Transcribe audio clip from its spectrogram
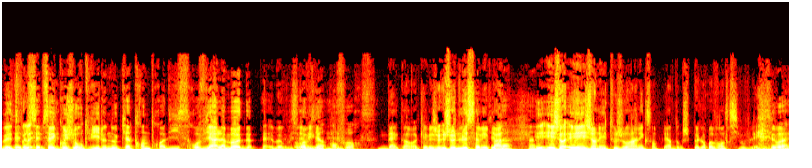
Mais Vous voilà. savez- qu'aujourd'hui, le Nokia 3310 revient à la mode, Eh ben, vous savez. revient en force. D'accord, ok, mais je, je ne le savais pas. pas, hein Et, et j'en- ai toujours un exemplaire, donc je peux le revendre si vous voulez. C'est vrai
